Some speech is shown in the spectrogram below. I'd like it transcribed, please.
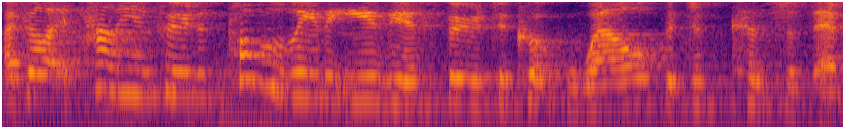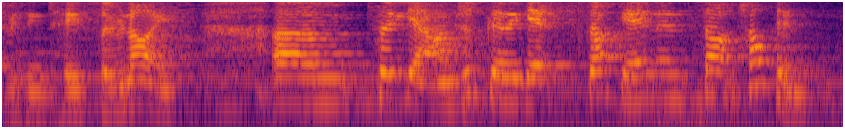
I feel like Italian food is probably the easiest food to cook well because just everything tastes so nice. Um, so yeah, I'm just gonna get stuck in and start chopping.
